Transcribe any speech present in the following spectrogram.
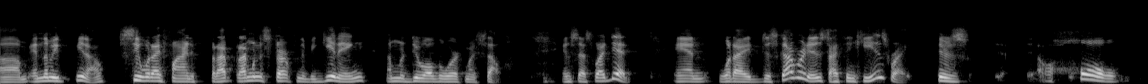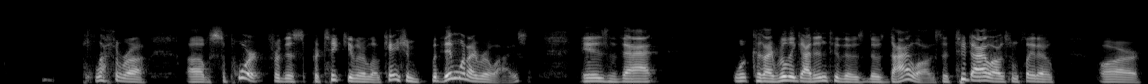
Um, and let me, you know, see what I find. But, I, but I'm going to start from the beginning. I'm going to do all the work myself. And so that's what I did. And what I discovered is I think he is right. There's a whole plethora of support for this particular location. But then what I realized is that because I really got into those those dialogues. The two dialogues from Plato are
